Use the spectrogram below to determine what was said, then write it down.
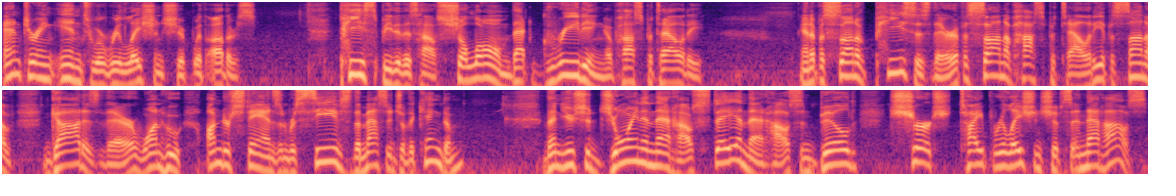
entering into a relationship with others. Peace be to this house. Shalom, that greeting of hospitality. And if a son of peace is there, if a son of hospitality, if a son of God is there, one who understands and receives the message of the kingdom, then you should join in that house, stay in that house, and build church type relationships in that house.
